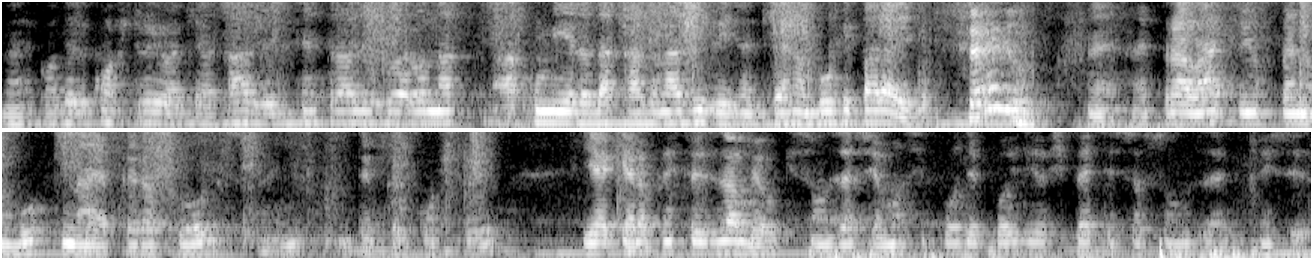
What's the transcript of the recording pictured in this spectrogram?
Né? Quando ele construiu aqui a casa, ele centralizou na, a comida da casa na divisa entre Pernambuco e Paraíba. Sério? É, aí pra lá tinha o Pernambuco, que na época era Flores, ainda, no tempo que ele construiu. E aqui era a Princesa Isabel, que São José se emancipou depois e hoje pertence a São José, princesa.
